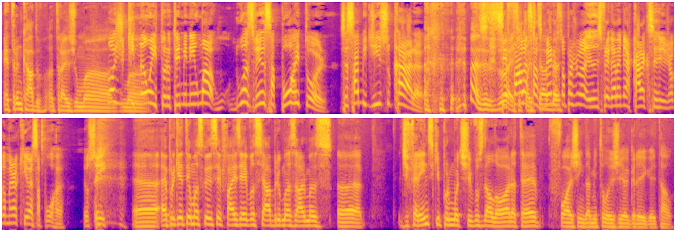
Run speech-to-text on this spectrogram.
é trancado atrás de uma. Lógico de que uma- não, Heitor. Eu terminei uma, duas vezes essa porra, Heitor. Você sabe disso, cara. Mas, Você ué, fala essas merdas só pra jogar- esfregar na minha cara que você joga melhor que eu essa porra. Eu sei. É, é porque tem umas coisas que você faz e aí você abre umas armas ah, diferentes que por motivos da lore até fogem da mitologia grega e tal.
